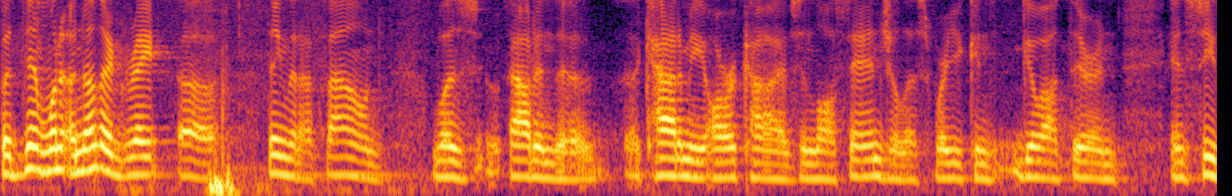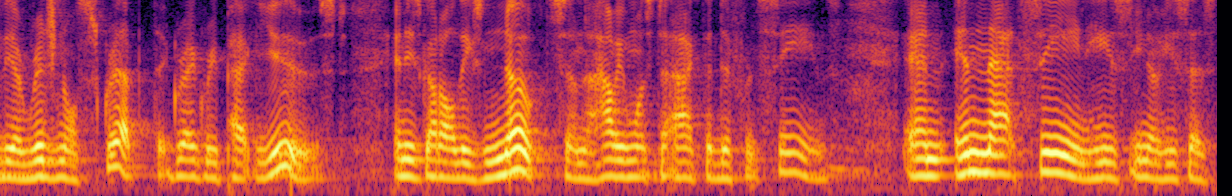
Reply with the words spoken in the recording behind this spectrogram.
But then one, another great uh, thing that I found was out in the Academy archives in Los Angeles, where you can go out there and, and see the original script that Gregory Peck used. And he's got all these notes and how he wants to act the different scenes. And in that scene, he's, you know, he says,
